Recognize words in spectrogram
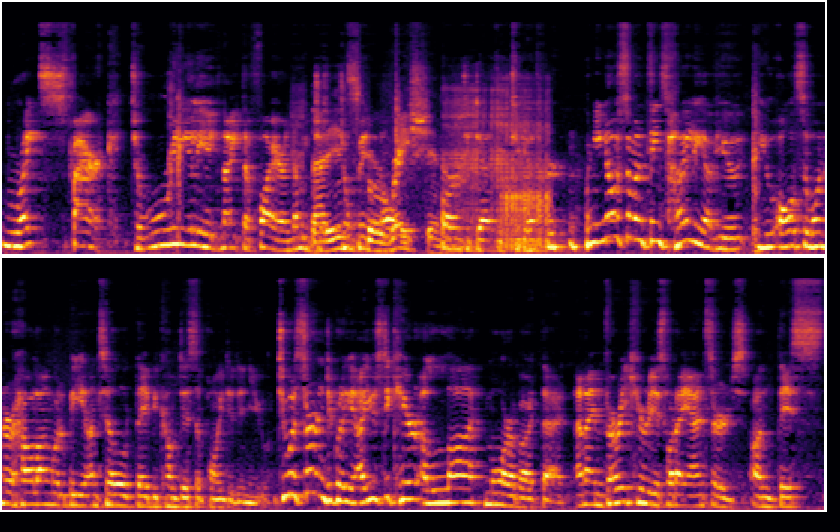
right spark to really ignite the fire, and then we That just jump in and burn to death together. when you know someone thinks highly of you, you also wonder how long it will it be until they become disappointed in you. To a certain degree, I used to care a lot more about that, and I'm very curious what I answered on this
